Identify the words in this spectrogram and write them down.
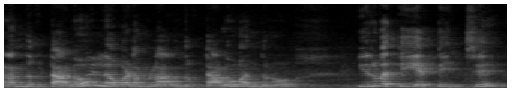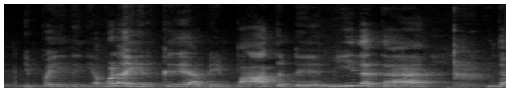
அளந்துக்கிட்டாலும் இல்லை உடம்புல அளந்துக்கிட்டாலும் வந்துடும் இருபத்தி எட்டு இன்ச்சு இப்போ இது எவ்வளோ இருக்குது அப்படின்னு பார்த்துட்டு மீதத்தை இந்த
